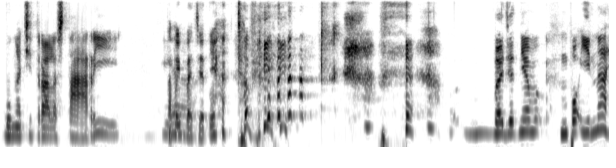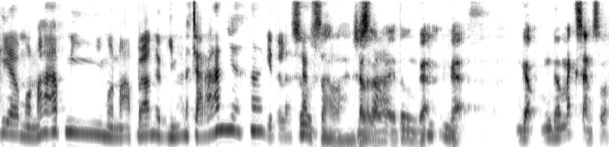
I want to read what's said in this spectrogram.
bunga citra lestari, Tapi ya, budgetnya tapi budgetnya Mpok Inah ya mohon maaf nih, mohon maaf banget gimana caranya gitu lah. Kan susah lah. Kalau itu nggak Mm-mm. nggak nggak nggak make sense lah.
